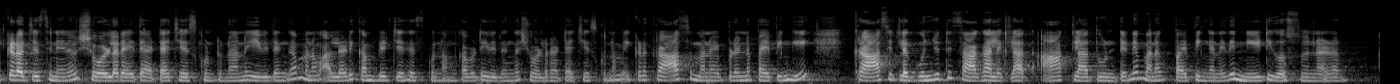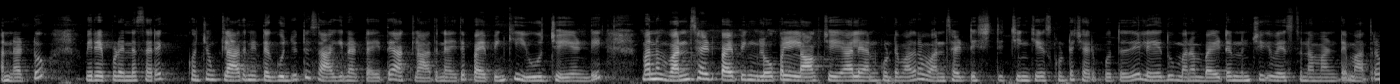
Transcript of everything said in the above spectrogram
ఇక్కడ వచ్చేసి నేను షోల్డర్ అయితే అటాచ్ చేసుకుంటున్నాను. ఈ విధంగా మనం ఆల్రెడీ కంప్లీట్ చేసేసుకున్నాం కాబట్టి ఈ విధంగా షోల్డర్ అటాచ్ చేసుకున్నాం. ఇక్కడ క్రాస్ మనం ఎప్పుడైనా పైపింగ్కి క్రాస్ ఇట్లా గుంజితే సాగాలి. క్లాత్ ఆ క్లాత్ ఉంటేనే మనకు పైపింగ్ అనేది నీట్గా వస్తుంది అన్నట్టు. మీరు ఎప్పుడైనా సరే కొంచెం క్లాత్ని ఇట్లా సాగినట్టయితే ఆ క్లాత్ని అయితే పైపింగ్కి యూజ్ చేయండి. మనం వన్ సైడ్ పైపింగ్ లోపల లాక్ చేయాలి అనుకుంటే మాత్రం వన్ సైడ్ స్టిచ్చింగ్ చేసుకుంటే సరిపోతుంది. లేదు మనం బయట నుంచి వేస్తున్నామంటే మాత్రం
